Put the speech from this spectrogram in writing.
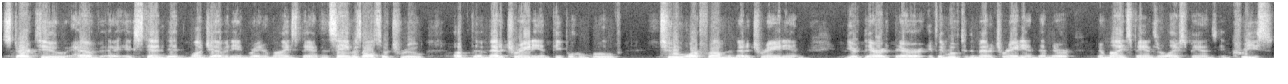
start to have extended longevity and greater mind span and the same is also true of the mediterranean people who move to or from the mediterranean you're, they're, they're, if they move to the mediterranean then their their mind spans or lifespans increase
